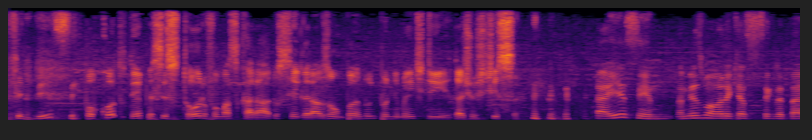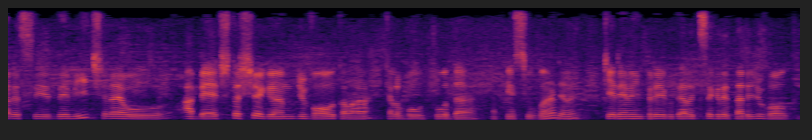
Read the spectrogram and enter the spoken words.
Feliz? Por quanto tempo esse estouro mascarado seguirá zombando impunemente de, da justiça? Aí, assim, na mesma hora que essa secretária se demite, né, o, a Beth tá chegando de volta lá, que ela voltou da, da Pensilvânia, né, querendo o emprego dela de secretária de volta.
